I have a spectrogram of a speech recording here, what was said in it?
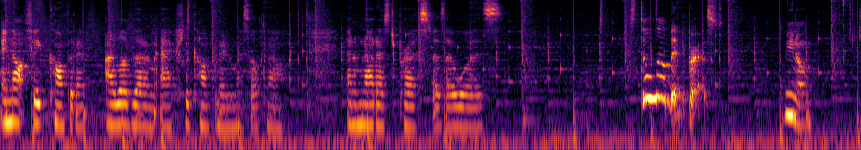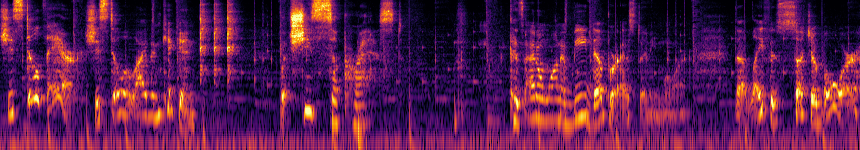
And not fake confident. I love that I'm actually confident in myself now. And I'm not as depressed as I was. Still a little bit depressed. You know, she's still there. She's still alive and kicking. But she's suppressed. Because I don't want to be depressed anymore. That life is such a bore.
